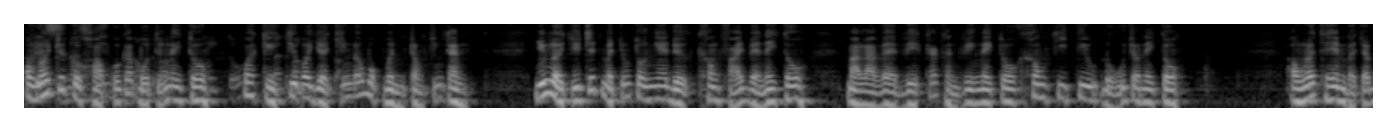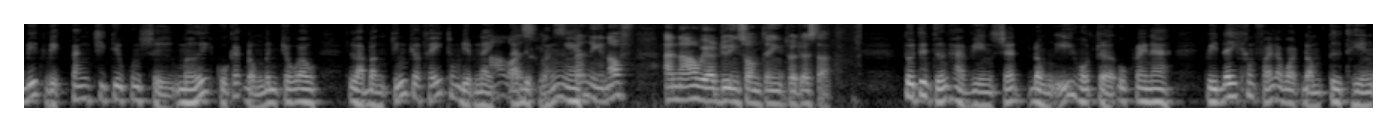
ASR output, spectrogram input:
Ông nói trước cuộc họp của các bộ trưởng NATO, Hoa Kỳ chưa bao giờ chiến đấu một mình trong chiến tranh. Những lời chỉ trích mà chúng tôi nghe được không phải về NATO, mà là về việc các thành viên NATO không chi tiêu đủ cho NATO. Ông nói thêm và cho biết việc tăng chi tiêu quân sự mới của các đồng minh châu Âu là bằng chứng cho thấy thông điệp này đã được lắng nghe. Tôi tin tưởng Hạ viện sẽ đồng ý hỗ trợ Ukraine vì đây không phải là hoạt động từ thiện.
